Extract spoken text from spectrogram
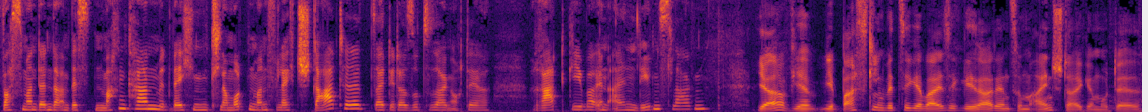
was man denn da am besten machen kann, mit welchen Klamotten man vielleicht startet. Seid ihr da sozusagen auch der Ratgeber in allen Lebenslagen? Ja, wir, wir basteln witzigerweise gerade an so einem Einsteigermodell.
